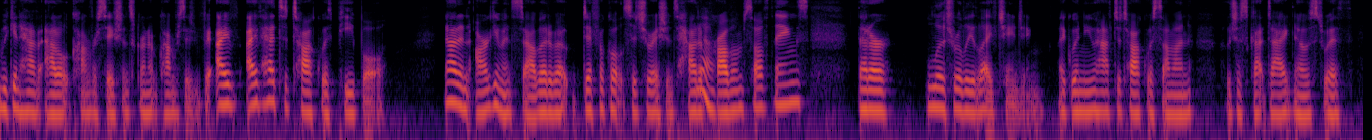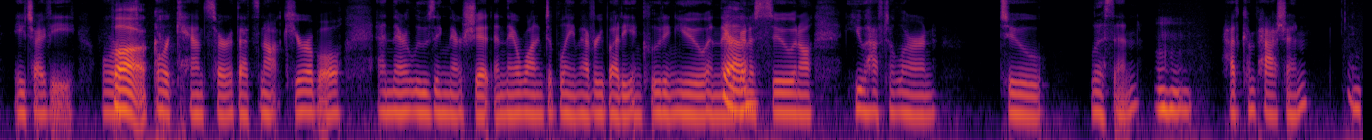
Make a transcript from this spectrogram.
we can have adult conversations, grown up conversations. I've I've had to talk with people, not in argument style, but about difficult situations, how to problem solve things that are literally life changing. Like when you have to talk with someone who just got diagnosed with HIV or Fuck. or cancer that's not curable and they're losing their shit and they're wanting to blame everybody including you and they're Yeah. going to sue and all you have to learn to listen Mm-hmm. have compassion And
